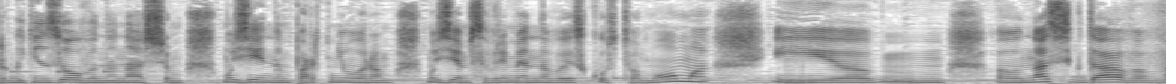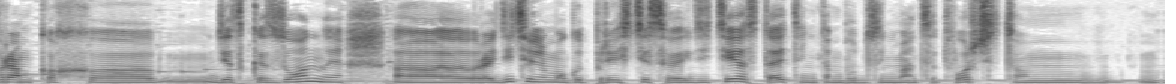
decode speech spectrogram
организовано нашим музейным партнером, Музеем современного искусства MMOMA. И у нас всегда в, рамках э, детской зоны э, родители могут привести своих детей, оставить, они там будут заниматься творчеством,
